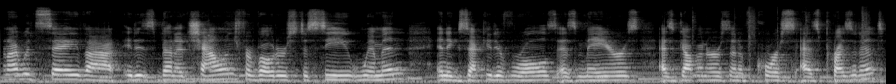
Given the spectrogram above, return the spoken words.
And I would say that it has been a challenge for voters to see women in executive roles as mayors, as governors, and of course as president.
